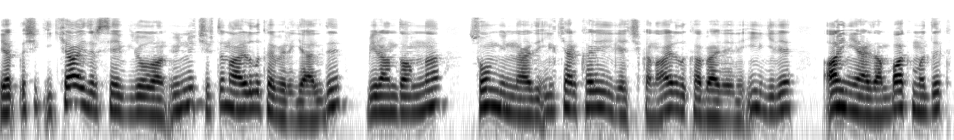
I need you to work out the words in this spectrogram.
Yaklaşık iki aydır sevgili olan ünlü çiftin ayrılık haberi geldi. Bir Damla son günlerde İlker Kaleli ile çıkan ayrılık haberleriyle ilgili aynı yerden bakmadık,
